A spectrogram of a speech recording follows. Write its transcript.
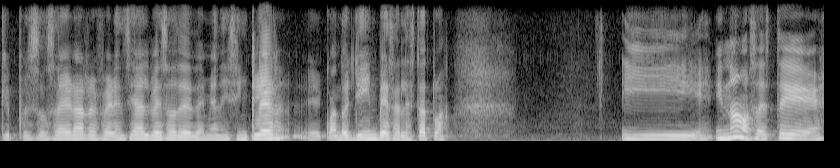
que pues, o sea, era referencia al beso de Demian y Sinclair eh, cuando Jean besa la estatua. Y, y no, o sea, este,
